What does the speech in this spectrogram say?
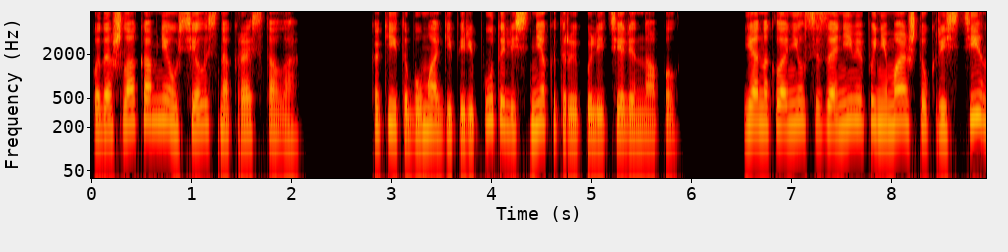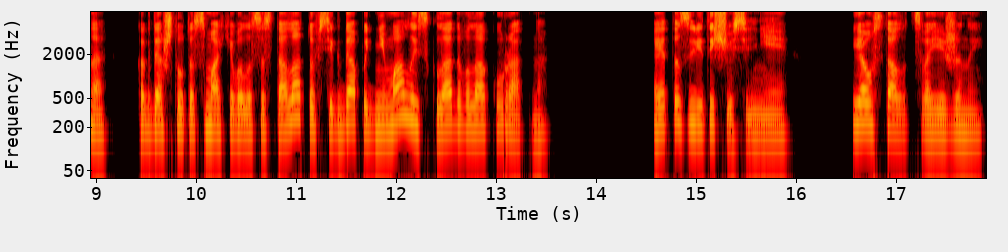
Подошла ко мне, уселась на край стола. Какие-то бумаги перепутались, некоторые полетели на пол. Я наклонился за ними, понимая, что Кристина когда что-то смахивала со стола, то всегда поднимала и складывала аккуратно. Это злит еще сильнее. Я устал от своей жены.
